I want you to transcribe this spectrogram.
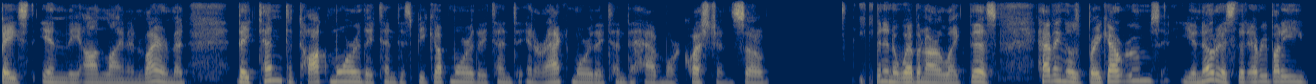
based in the online environment, they tend to talk more, they tend to speak up more, they tend to interact more, they tend to have more questions. So even in a webinar like this, having those breakout rooms, you notice that everybody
